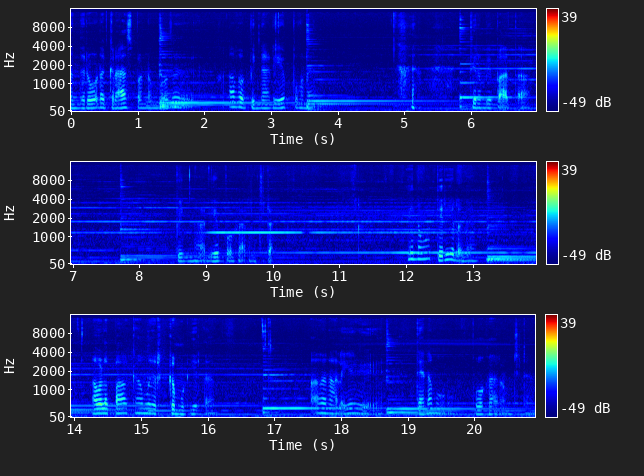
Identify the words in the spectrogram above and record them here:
அந்த ரோடை கிராஸ் பண்ணும்போது அவள் பின்னாடியே போனேன். திரும்பி பார்த்தா பின்னாடியே போக ஆரம்பிச்சிட்டேன் என்னவோ தெரியலைங்க. அவளை பார்க்காம இருக்க முடியல. அதனாலேயே தினமும் போக ஆரம்பிச்சிட்டேன்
